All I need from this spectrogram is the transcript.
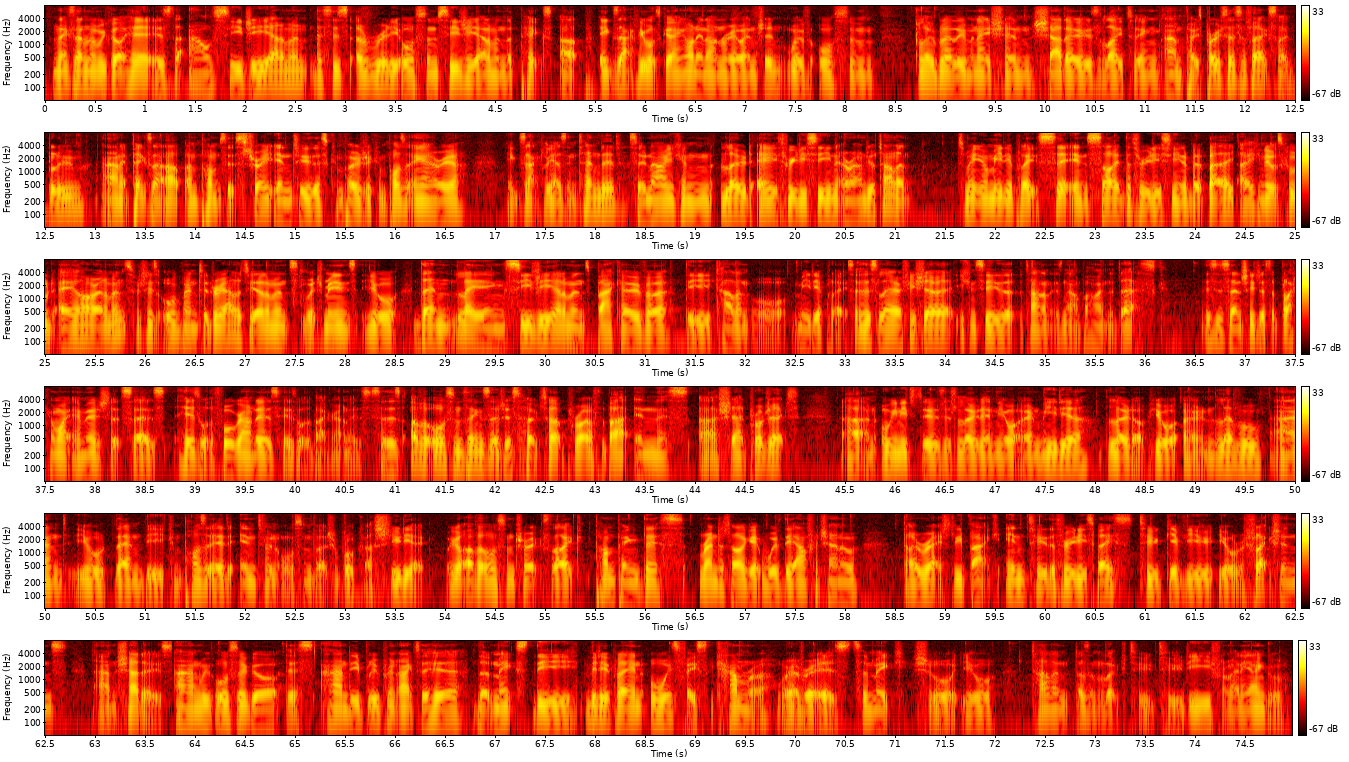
The next element we've got here is the OWL CG element. This is a really awesome CG element that picks up exactly what's going on in Unreal Engine with awesome global illumination, shadows, lighting, and post-process effects like bloom. And it picks that up and pumps it straight into this composure compositing area exactly as intended. So now you can load a 3D scene around your talent. To make your media plate sit inside the 3D scene a bit better, uh, you can do what's called AR elements, which is augmented reality elements, which means you're then laying CG elements back over the talent or media plate. So this layer, if you show it, you can see that the talent is now behind the desk. This is essentially just a black and white image that says, here's what the foreground is, here's what the background is. So there's other awesome things that are just hooked up right off the bat in this uh, shared project. Uh, and all you need to do is just load in your own media, load up your own level, and you'll then be composited into an awesome virtual broadcast studio. We've got other awesome tricks like pumping this render target with the alpha channel directly back into the 3D space to give you your reflections and shadows. And we've also got this handy blueprint actor here that makes the video plane always face the camera wherever it is to make sure your talent doesn't look too 2D from any angle.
